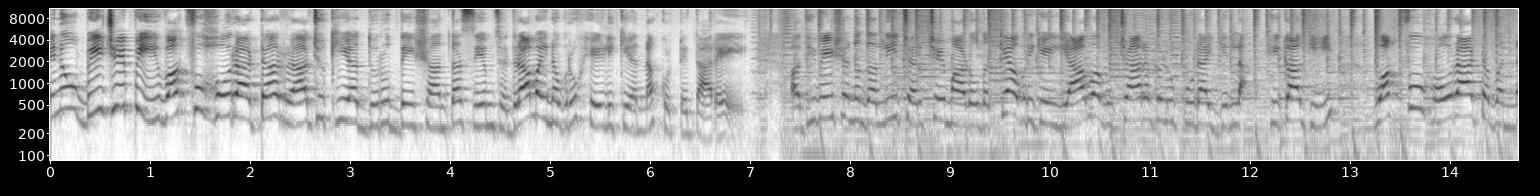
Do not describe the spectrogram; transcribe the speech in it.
ಇನ್ನು ಬಿಜೆಪಿ ವಕ್ಫ್ ಹೋರಾಟ ರಾಜಕೀಯ ದುರುದ್ದೇಶ ಅಂತ ಸಿಎಂ ಸಿದ್ದರಾಮಯ್ಯನವರು ಹೇಳಿಕೆಯನ್ನ ಕೊಟ್ಟಿದ್ದಾರೆ. ಅಧಿವೇಶನದಲ್ಲಿ ಚರ್ಚೆ ಮಾಡೋದಕ್ಕೆ ಅವರಿಗೆ ಯಾವ ವಿಚಾರಗಳು ಕೂಡ ಇಲ್ಲ. ಹೀಗಾಗಿ ವಕ್ಫ್ ಹೋರಾಟವನ್ನ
